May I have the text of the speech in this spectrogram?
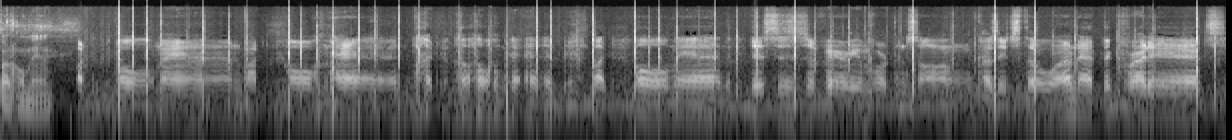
Butthole Man. But oh man, but oh man, but oh man, but oh man, this is a very important song because it's the one at the credits.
